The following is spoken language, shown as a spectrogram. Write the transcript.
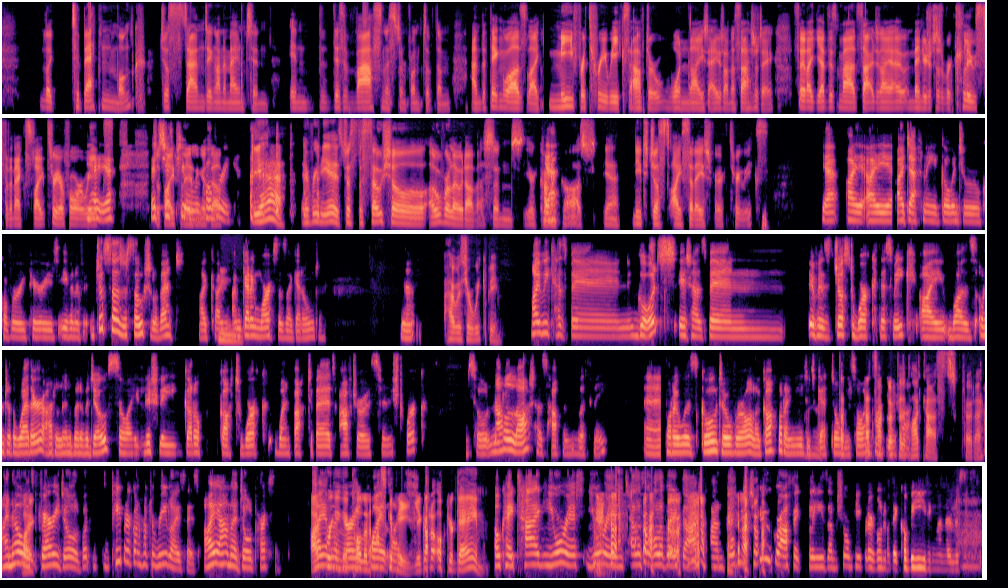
like Tibetan monk just standing on a mountain in th- this vastness in front of them and the thing was like me for three weeks after one night out on a Saturday so like you have this mad Saturday night out and then you're just a recluse for the next like three or four Yeah, weeks yeah. It's just just pure isolating yourself yeah, it really is just the social overload of it, and you're kind Yeah. of God, yeah, need to just isolate for three weeks. Yeah, I, I, I definitely go into a recovery period, even if it just as a social event. Like I'm, I'm Hmm. getting worse as I get older. Yeah, How has your week been? my week has been good. It has been, it was just work this week. I was under the weather. I had a little bit of a dose, so I literally got up, got to work, went back to bed after I was finished work. So not a lot has happened with me, uh, but it was good overall. I got what I Oh, needed to yeah, get that done, so I'm that's not good for the podcasts, Clodagh. I know it's very dull, but people are going to have to realize this. I am a dull person. I I'm am a bringing a colonoscopy. You got to up your game. Okay, tag, you're it. You're in. Tell us all about that. And don't be too graphic, please. I'm sure people are going to, they could be eating when they're listening to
